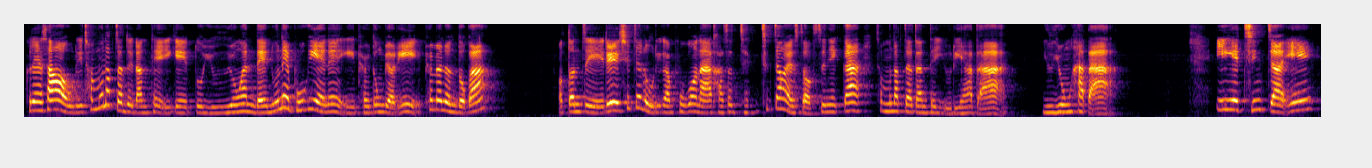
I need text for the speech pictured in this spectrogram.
그래서 우리 천문학자들한테 이게 또 유용한데 눈에 보기에는 이 별똥별이 표면 온도가 어떤지를 실제로 우리가 보거나 가서 제- 측정할 수 없으니까 천문학자들한테 유리하다, 유용하다. 이게 진짜의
